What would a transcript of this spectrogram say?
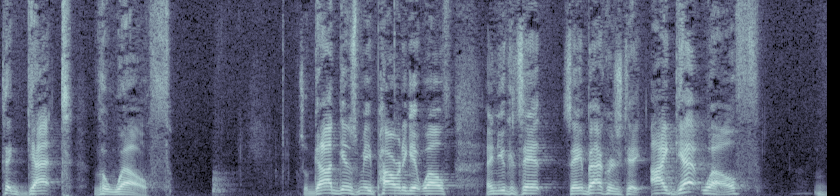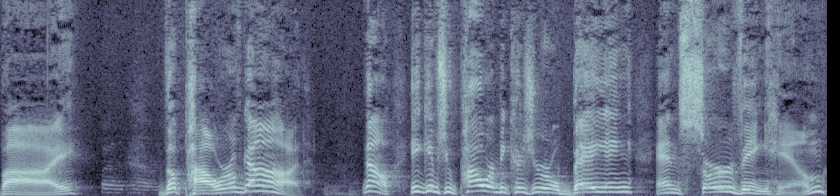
to get the wealth so God gives me power to get wealth and you can say it say it backwards I get wealth by the power of God now he gives you power because you're obeying and serving him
